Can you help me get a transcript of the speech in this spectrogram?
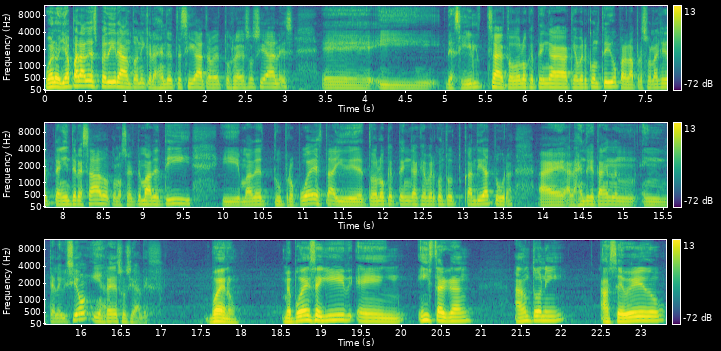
Bueno, ya para despedir, Anthony, que la gente te siga a través de tus redes sociales eh, y decir todo lo que tenga que ver contigo para las personas que estén interesados, conocerte más de ti y más de tu propuesta y de todo lo que tenga que ver con tu, candidatura, eh, a la gente que está en, televisión y en redes sociales. Bueno, me pueden seguir en Instagram, Anthony Acevedo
